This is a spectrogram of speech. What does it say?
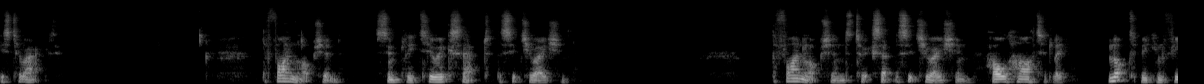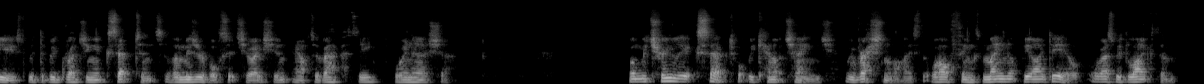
is to act. The final option simply to accept the situation. The final option is to accept the situation wholeheartedly, not to be confused with the begrudging acceptance of a miserable situation out of apathy or inertia. When we truly accept what we cannot change, we rationalise that while things may not be ideal or as we'd like them,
